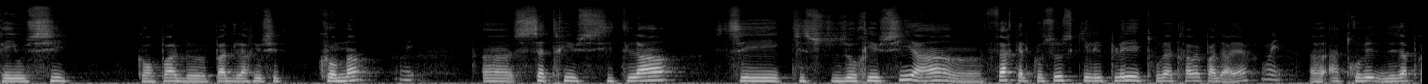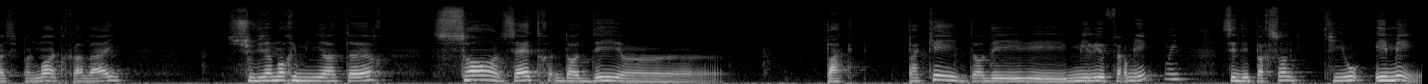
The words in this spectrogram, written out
réussi, quand on parle de pas de la réussite commune, Oui. euh, cette réussite-là, c'est qu'ils ont réussi à euh, faire quelque chose qui les plaît et trouver un travail par derrière. Oui, euh, à trouver déjà principalement un travail suffisamment rémunérateur sans être dans des euh, paquets, dans des milieux fermés. oui. C'est des personnes qui ont aimé,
